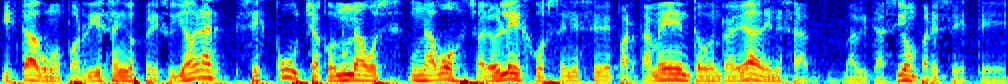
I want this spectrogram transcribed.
y estaba como por 10 años preso. Y ahora se escucha con una voz, una voz a lo lejos en ese departamento, o en realidad en esa habitación, parece, este,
